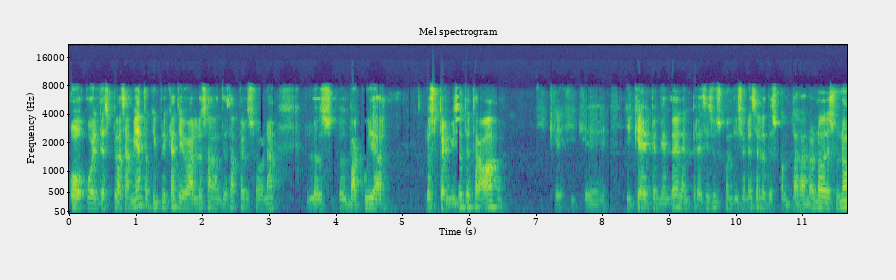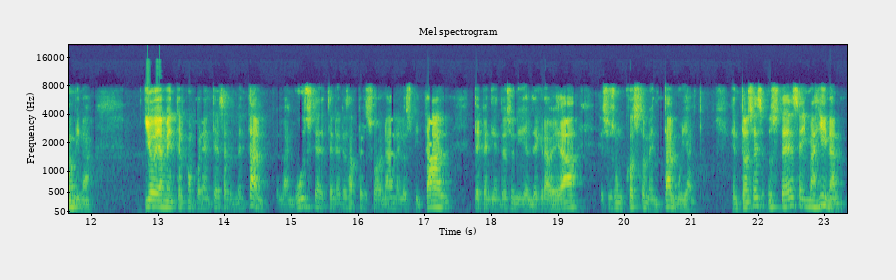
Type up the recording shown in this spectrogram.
O, el desplazamiento que implica llevarlos a donde esa persona los, los va a cuidar. Los permisos de trabajo y que, y que dependiendo de la empresa y sus condiciones se los descontarán o no de su nómina. Y obviamente el componente de salud mental, la angustia de tener a esa persona en el hospital, dependiendo de su nivel de gravedad, eso es un costo mental muy alto. Entonces, ustedes se imaginan,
